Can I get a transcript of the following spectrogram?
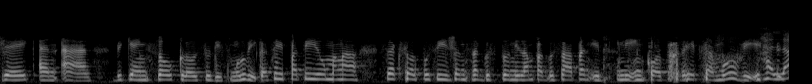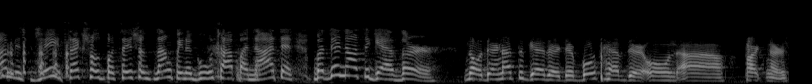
Jake, and Anne, became so close to this movie. Kasi pati yung mga sexual positions na gusto nilang pag-usapan, ini-incorporate sa movie. Hala, Miss J, sexual positions lang pinag-uusapan natin. But they're not together. no, they're not together. They both have their own uh, partners.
